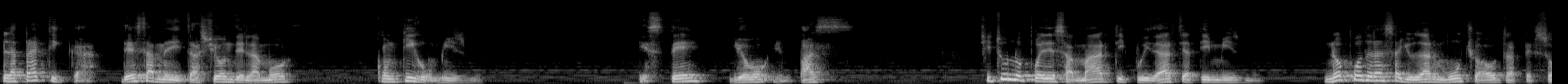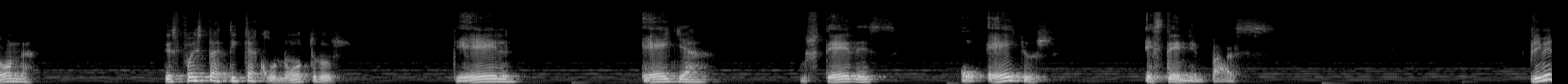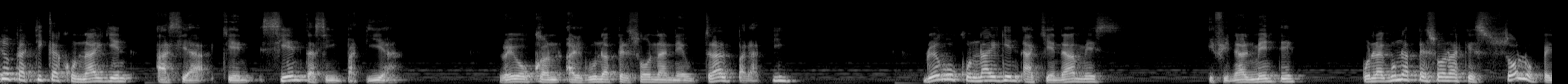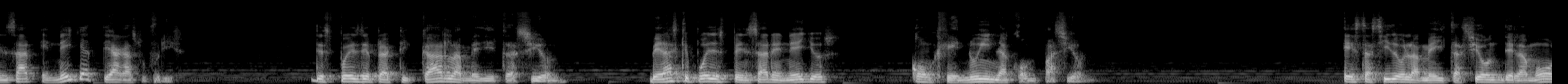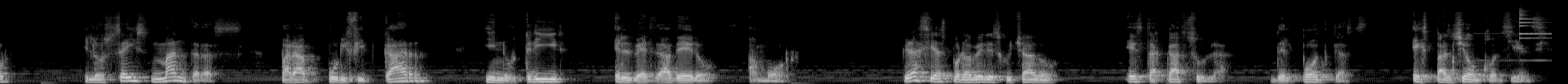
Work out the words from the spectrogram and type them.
la práctica de esa meditación del amor contigo mismo. esté yo en paz. Si tú no puedes amarte y cuidarte a ti mismo, no podrás ayudar mucho a otra persona. Después practica con otros, que él, ella, ustedes o ellos estén en paz. Primero practica con alguien hacia quien sienta simpatía, luego con alguna persona neutral para ti, luego con alguien a quien ames y finalmente con alguna persona que solo pensar en ella te haga sufrir. Después de practicar la meditación, verás que puedes pensar en ellos con genuina compasión. Esta ha sido la meditación del amor y los seis mantras para purificar y nutrir el verdadero amor. Gracias por haber escuchado esta cápsula del podcast Expansión Conciencia.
